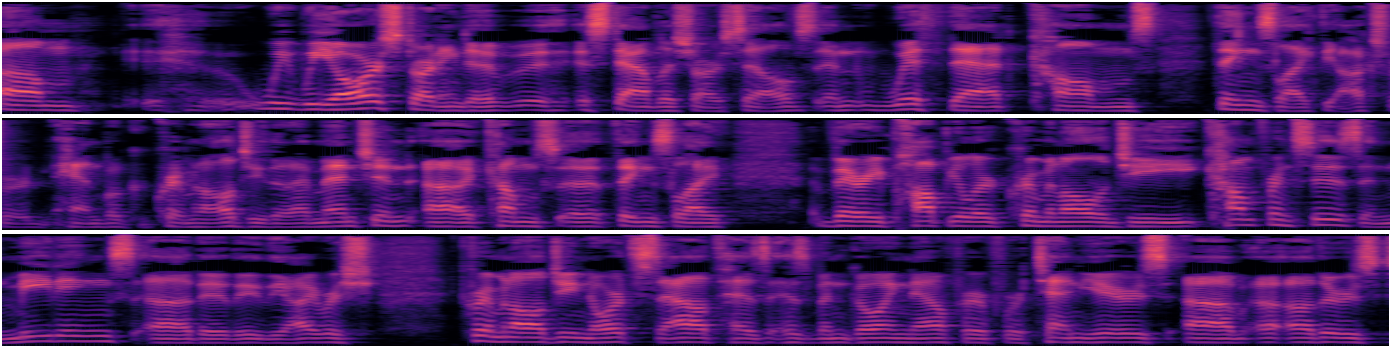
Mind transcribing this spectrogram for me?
Um, we we are starting to establish ourselves, and with that comes things like the Oxford Handbook of Criminology that I mentioned. Uh, comes uh, things like very popular criminology conferences and meetings. Uh, the, the the Irish criminology north south has has been going now for for 10 years. Uh, others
